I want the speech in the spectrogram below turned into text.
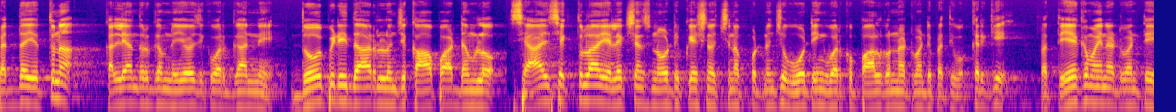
పెద్ద ఎత్తున కళ్యాణదుర్గం నియోజకవర్గాన్ని దోపిడీదారుల నుంచి కాపాడడంలో శాయశక్తుల ఎలక్షన్స్ నోటిఫికేషన్ వచ్చినప్పటి నుంచి ఓటింగ్ వరకు పాల్గొన్నటువంటి ప్రతి ఒక్కరికి ప్రత్యేకమైనటువంటి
